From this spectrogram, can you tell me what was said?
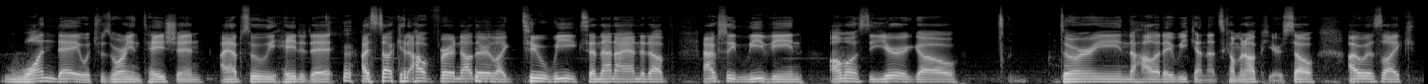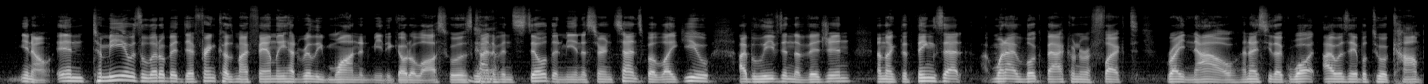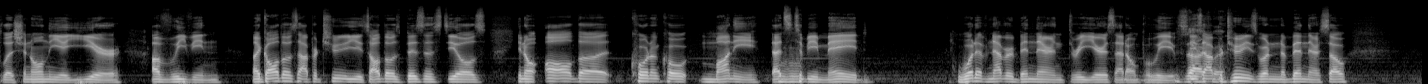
one day, which was orientation. I absolutely hated it. I stuck it out for another like two weeks, and then I ended up actually leaving almost a year ago during the holiday weekend that's coming up here. So I was like, you know, and to me, it was a little bit different because my family had really wanted me to go to law school. It was kind of instilled in me in a certain sense. But like you, I believed in the vision and like the things that when I look back and reflect right now and I see like what I was able to accomplish in only a year of leaving. Like all those opportunities, all those business deals, you know, all the quote unquote money that's to mm-hmm. be made would have never been there in three years. I don't believe these opportunities wouldn't have been there. So,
